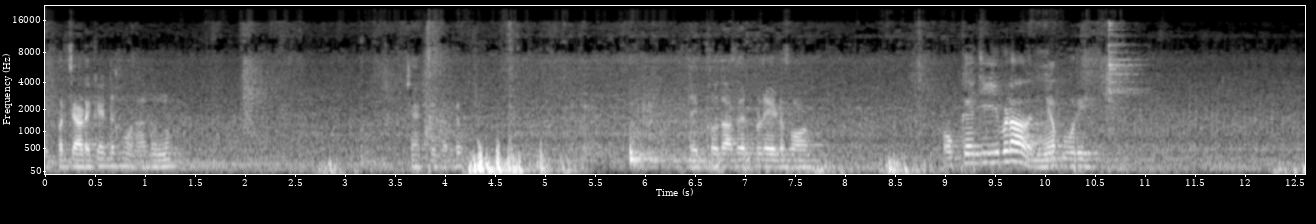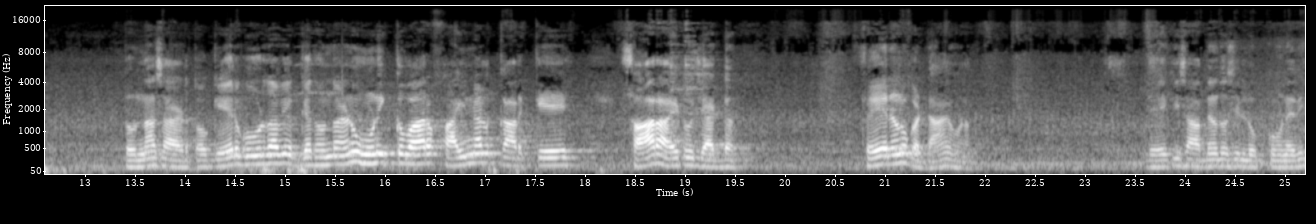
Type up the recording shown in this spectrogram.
ਉੱਪਰ ਚੜ ਕੇ ਦਿਖਾਉਣਾ ਤੁਹਾਨੂੰ। ਚੈੱਕ ਕਰੋ ਦੇਖੋ ਤਾਂ ਫਿਰ ਪਲੇਟਫਾਰਮ। ਓਕੇ, ਚੀਜ਼ ਬਣਾ ਦਿੰਦੀ ਆ ਪੂਰੀ। ਦੋਨਾਂ ਸਾਈਡ ਤੋਂ। ਗੇਅਰ ਗੂਰ ਦਾ ਵੀ ਅੱਗੇ ਤੁਹਾਨੂੰ ਇਹਨੂੰ ਹੁਣ ਇੱਕ ਵਾਰ ਫਾਈਨਲ ਕਰਕੇ ਸਾਰਾ A ਟੂ Z ਫੇਰ ਇਹਨੂੰ ਕੱਢਾਂਗੇ ਹੁਣ। ਦੇਖ ਹੀ ਸਕਦੇ ਹੋ ਤੁਸੀਂ ਲੁੱਕ ਹੁਣ ਇਹਦੀ।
